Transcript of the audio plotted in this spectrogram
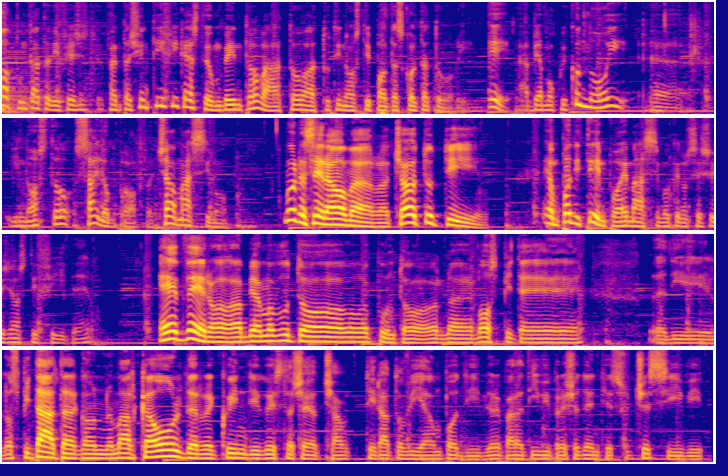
Nuova puntata di Fantascientificast e un ben trovato a tutti i nostri pod ascoltatori. E abbiamo qui con noi eh, il nostro Cylon Prof. Ciao Massimo. Buonasera Omar, ciao a tutti. È un po' di tempo, eh Massimo, che non sei sui nostri feed. Eh? È vero, abbiamo avuto appunto l'ospite eh, di, l'ospitata con Marca Holder e quindi questo ci ha, ci ha tirato via un po' di preparativi precedenti e successivi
